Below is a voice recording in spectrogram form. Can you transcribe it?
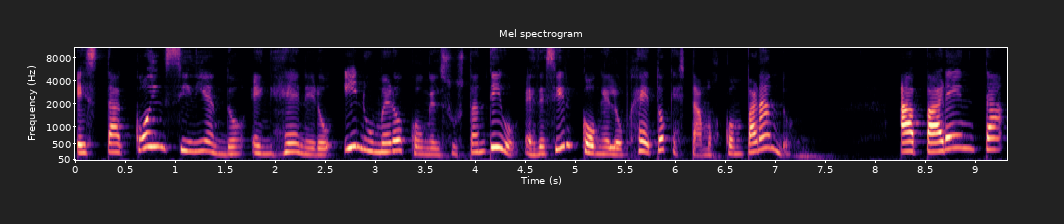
está coincidiendo en género y número con el sustantivo, es decir, con el objeto que estamos comparando. Aparenta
